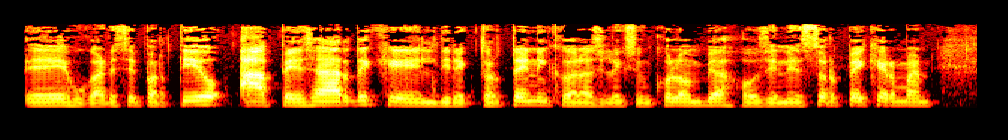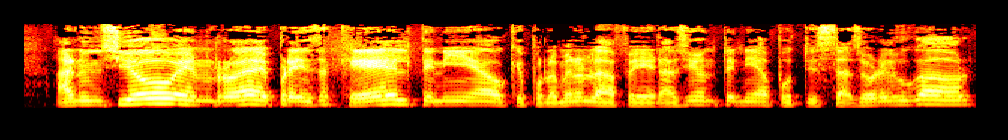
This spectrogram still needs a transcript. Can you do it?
eh, jugar ese partido, a pesar de que el director técnico de la selección Colombia, José Néstor Peckerman, anunció en rueda de prensa que él tenía, o que por lo menos la federación tenía potestad sobre el jugador,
